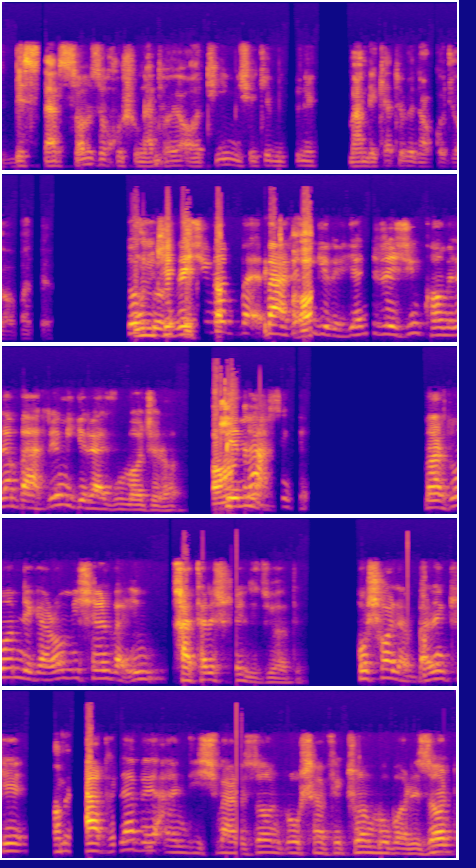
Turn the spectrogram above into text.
بسترساز خشونت های آتی میشه که می‌تونه مملکت رو به ناکجا آباد ببره اون که رژیم بهره می‌گیره. یعنی رژیم کاملا بهره می‌گیره از این ماجرا. به محض که مردم هم نگران میشن و این خطرش خیلی زیاده. خوشحالم. برای اینکه اغلب اندیشورزان روشنفکران مبارزان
